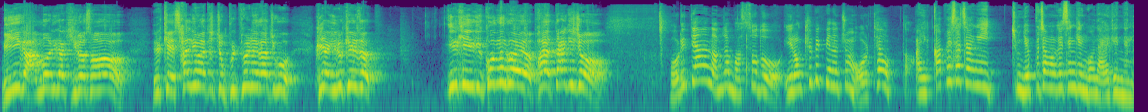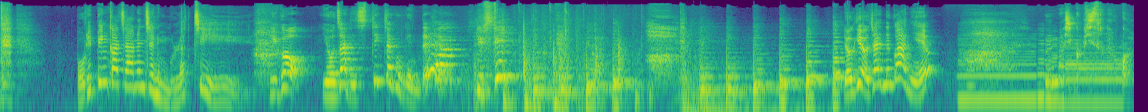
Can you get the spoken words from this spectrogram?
미니가 앞머리가 길어서 이렇게 살림한테 좀 불편해가지고 그냥 이렇게 해서 이렇게 이렇게 꽂는 거예요. 봐요 딱이죠. 머리띠 하는 남자는 봤어도 이런 큐빅핀은 좀 얼탱없다 아니 카페 사장이 좀 예쁘장하게 생긴 건 알겠는데 머리핀까지 하는지는 몰랐지 이거 여자 립스틱 자국인데? 립스틱? 여기 여자 있는 거 아니에요? 물 마시고 씻어놓을 걸.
